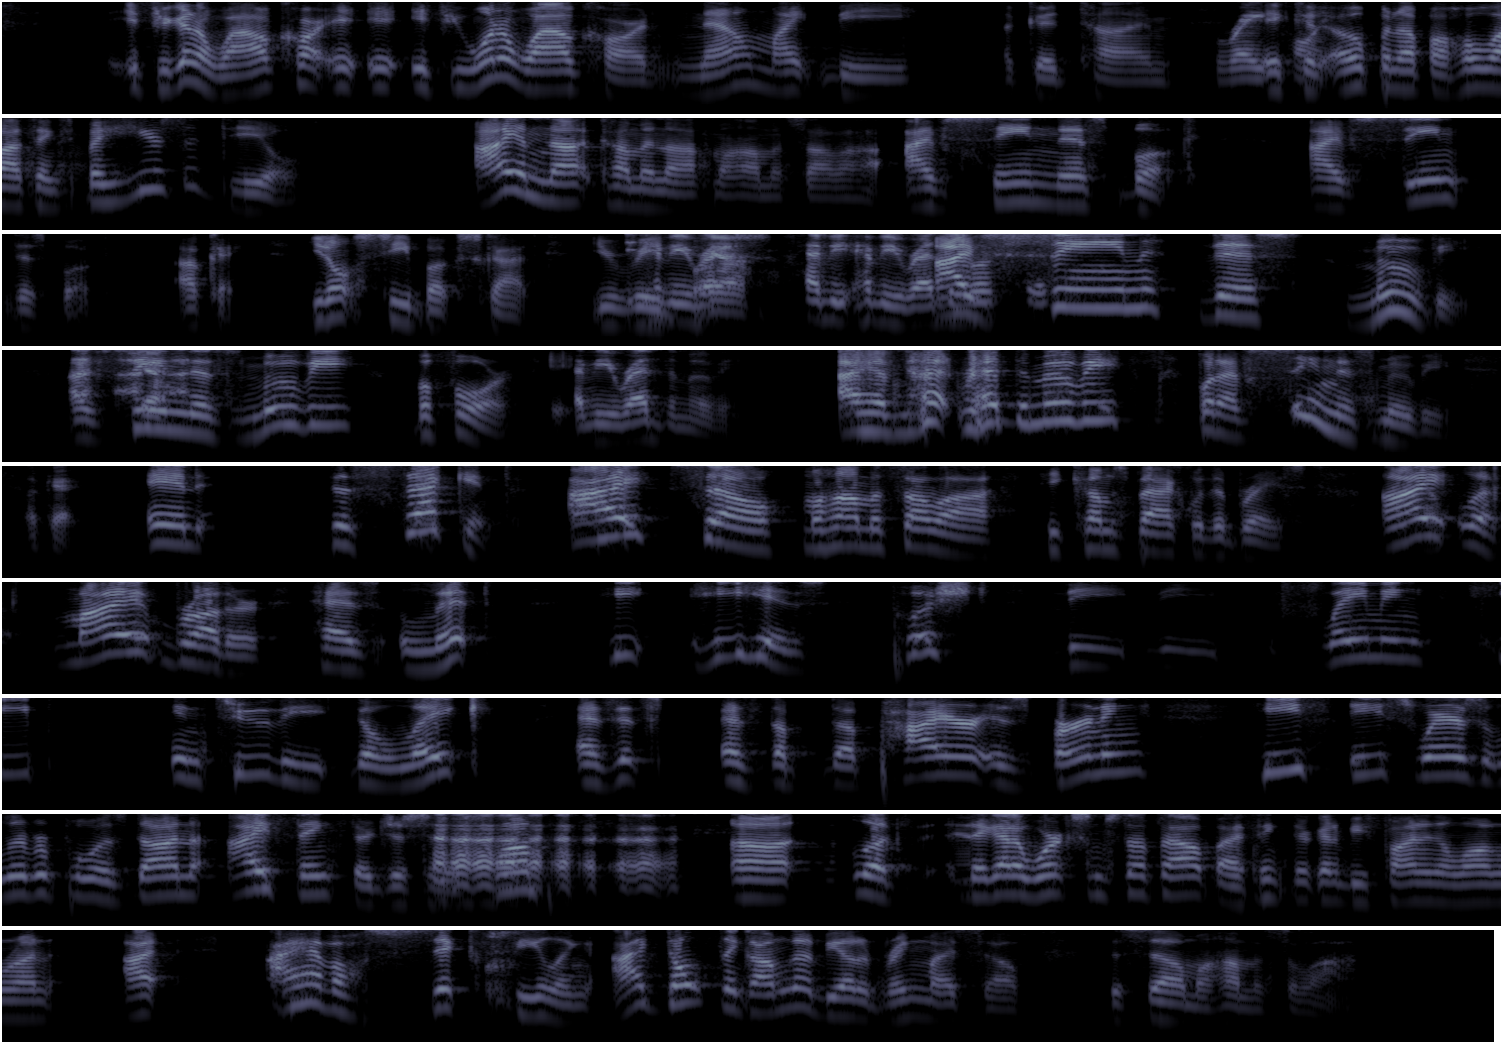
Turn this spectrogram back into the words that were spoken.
if you're gonna wild card, if you want a wild card, now might be a good time. Great it point. could open up a whole lot of things. But here's the deal: I am not coming off Muhammad Salah. I've seen this book. I've seen this book. Okay, you don't see books, Scott. You read have you read? books. Have you have you read? The I've book? seen this movie. I've seen this movie before. Have you read the movie? I have not read the movie, but I've seen this movie. Okay. And the second I sell Muhammad Salah, he comes back with a brace. I look, my brother has lit he he has pushed the the flaming heap into the the lake as it's as the the pyre is burning. He he swears that Liverpool is done. I think they're just in a slump. Uh, look, they got to work some stuff out, but I think they're going to be fine in the long run. I I have a sick feeling. I don't think I'm going to be able to bring myself to sell Mohamed Salah.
